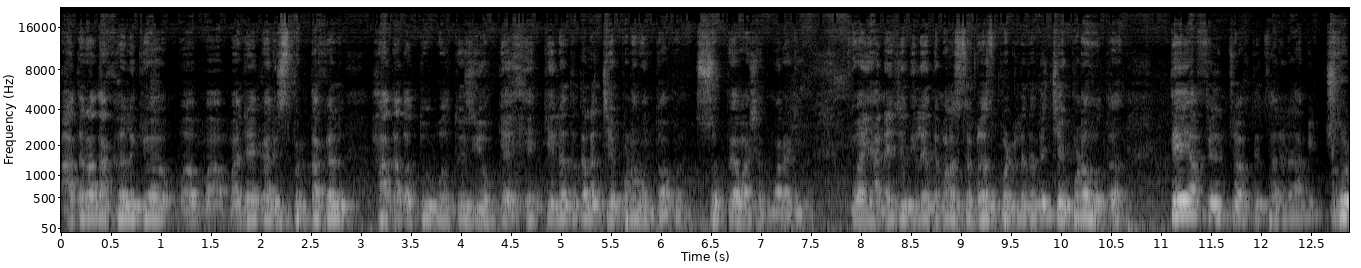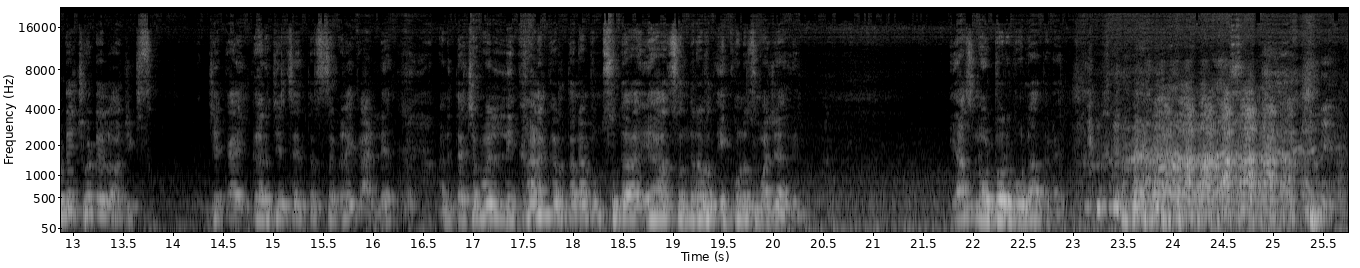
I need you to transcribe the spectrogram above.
आदरादाखल किंवा माझ्या एका रिस्पेक्ट दाखल हा दादा तू बोलतोयस योग्य आहे. हे केलं तर त्याला चेपणं म्हणतो आपण सोप्या भाषेत मराठीत किंवा ह्याने जे दिलं ते मला सगळंच पटलं तर ते चेपणं होतं. ते या फिल्मच्या बाबतीत झालं आम्ही छोटे छोटे लॉजिक्स जे काय गरजेचे आहेत ते सगळे काढलेत आणि त्याच्यामुळे लिखाण करताना पण सुद्धा ह्या संदर्भात एकूणच मजा आली. ह्याच नोटवर बोला आता काय.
